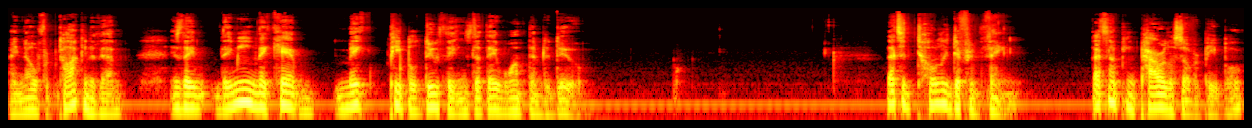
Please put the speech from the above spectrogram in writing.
I know from talking to them, is they, they mean they can't make people do things that they want them to do. That's a totally different thing. That's not being powerless over people.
